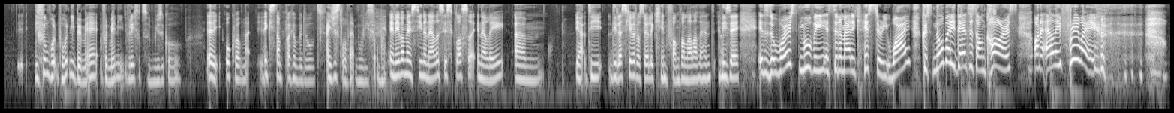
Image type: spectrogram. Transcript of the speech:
die film hoort, behoort niet bij mij, voor mij niet volledig tot zo'n musical. Ja, nee, ook wel, maar Ik snap wat je bedoelt. I just love that movie so much. In een van mijn scene analysis klassen in L.A., ehm, ja, die, die lesgever was duidelijk geen fan van La La Land. En die zei, it's the worst movie in cinematic history. Why? Because nobody dances on cars on a LA freeway.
